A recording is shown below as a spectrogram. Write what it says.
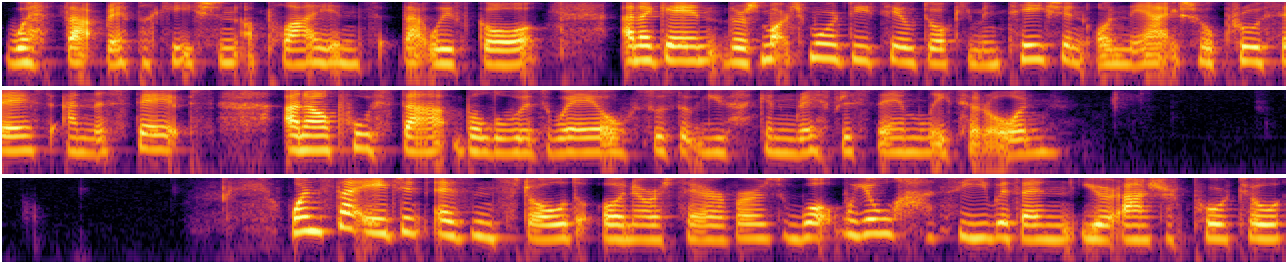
with that replication appliance that we've got. And again, there's much more detailed documentation on the actual process and the steps, and I'll post that below as well so that you can reference them later on. Once that agent is installed on our servers, what we'll see within your Azure portal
